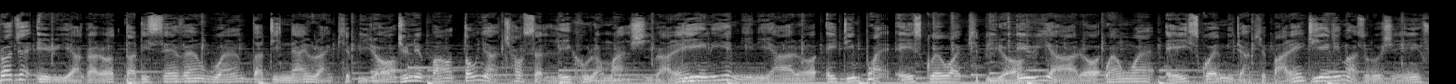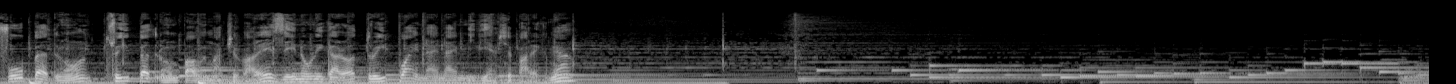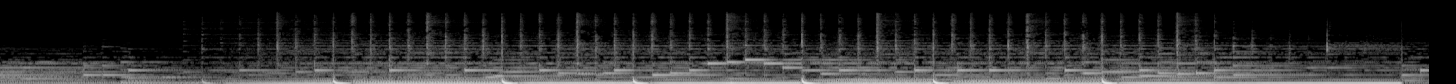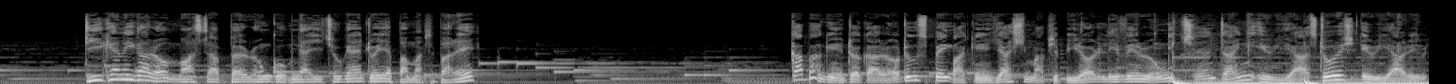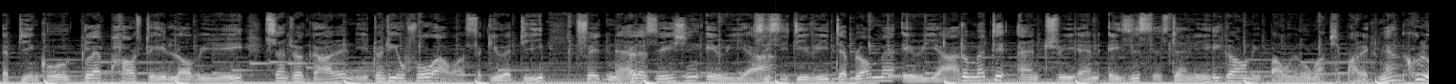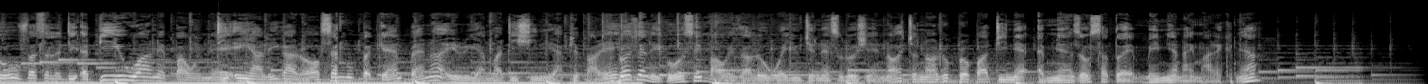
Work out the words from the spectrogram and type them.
project area ကတော့37139 round ဖြစ်ပြီးတော့ unit ပေါင်း364ခုတောင်မှရှိပါတယ်ဒီအိမ်လေးရဲ့မြေနေရာကတော့18.8 square wide ဖြစ်ပြီးတော့ area ကတော့118 square meter ဖြစ်ပါတယ်ဒီအိမ်လေးမှာဆိုလို့ရှိရင်4 bedroom 3 bedroom ပါဝင်မှာဖြစ်ပါတယ်ဈေးနှုန်းလေးကတော့3.99 million ဖြစ်ပါတယ်ခင်ဗျာ ဒီခန်းလေးကတော့ master bedroom ကိုနိုင်ချိုကန်အတွဲရပါမှာဖြစ်ပါတယ် ကားပါကင်အတွက်ကတော့2 space parking ရရှိမှာဖြစ်ပြီးတော့ living room kitchen dining area storage area တွေအပြင်ကို club house တွေ lobby တွေ central garden တွေ24 hour security fitness relaxation area CCTV development area automatic entry and exit system တွေ playground တွေပါဝင်လို့မှာဖြစ်ပါတယ်ခင်ဗျာအခုလို facility အပြည့်အဝနဲ့ပါဝင်တဲ့ဒီအိမ်ယာလေးကတော့စက်မှုပကံ banner area မှာတည်ရှိနေတာဖြစ်ပါတယ် project လေးကိုစိတ်ပါဝင်စားလို့ဝယ်ယူခြင်းနဲ့ဆိုလို့ရှိရင်တော့ကျွန်တော်တို့ property နဲ့အမြန်ဆုံးဆက်သွယ်မေးမြန်းနိုင်ပါတယ်ခင်ဗျာ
